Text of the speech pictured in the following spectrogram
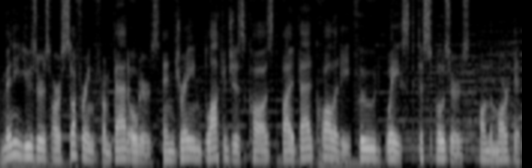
many users are suffering from bad odors and drain blockages caused by bad quality food waste disposers on the market.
